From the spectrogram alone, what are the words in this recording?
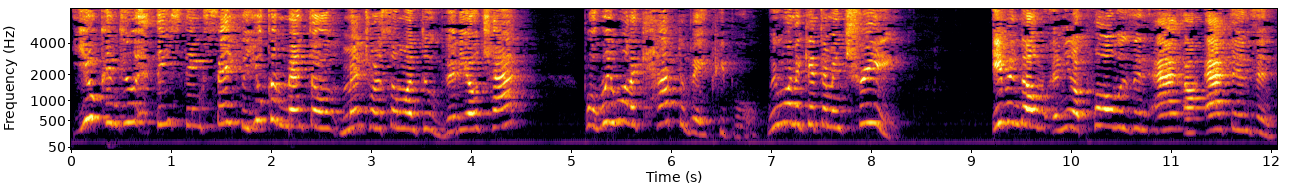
You can do these things safely. You can mentor, mentor someone through video chat. But we want to captivate people. We want to get them intrigued. Even though, you know, Paul was in uh, Athens and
